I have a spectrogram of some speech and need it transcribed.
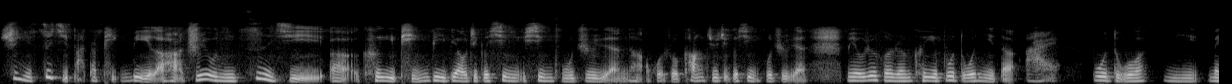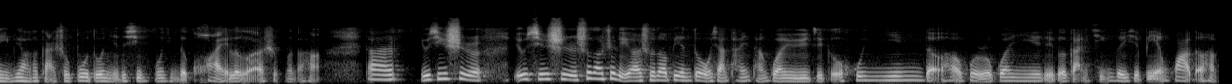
是你自己把它屏蔽了哈。只有你自己呃可以屏蔽掉这个幸幸福之源哈，或者说抗拒这个幸福之源，没有任何人可以剥夺你的爱。剥夺你美妙的感受，剥夺你的幸福、你的快乐啊什么的哈。当然，尤其是尤其是说到这里啊，说到变动，我想谈一谈关于这个婚姻的哈，或者说关于这个感情的一些变化的哈。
